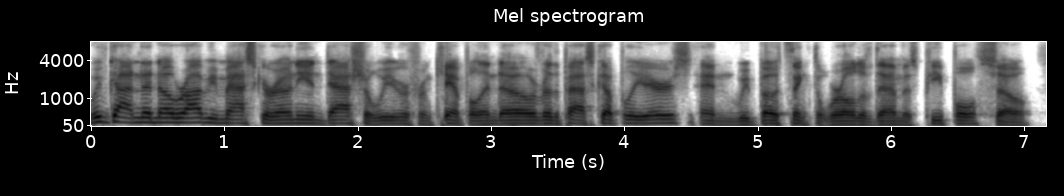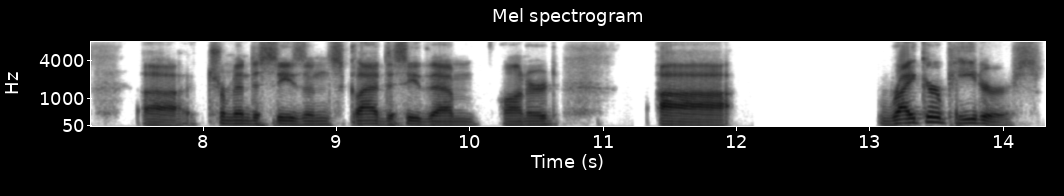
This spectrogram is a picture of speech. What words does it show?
We've gotten to know Robbie Mascaroni and Dashiell Weaver from Campolindo over the past couple of years, and we both think the world of them as people. So uh, tremendous seasons. Glad to see them honored. Uh, Riker Peters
